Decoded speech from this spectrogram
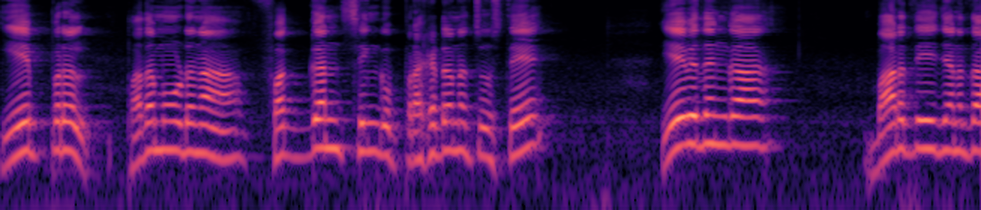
ఏప్రిల్ పదమూడున ఫగ్గన్ సింగ్ ప్రకటన చూస్తే ఏ విధంగా భారతీయ జనతా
